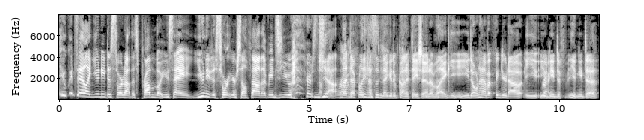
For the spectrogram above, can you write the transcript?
You could say like you need to sort out this problem, but you say you need to sort yourself out. That means you there's something yeah, wrong. that definitely has a negative connotation of like, you don't have it figured out. You, you Right. need to, you need to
